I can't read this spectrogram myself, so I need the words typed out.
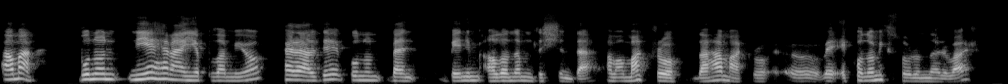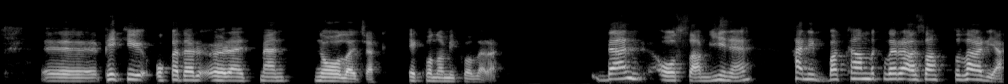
Ama bunun niye hemen yapılamıyor? Herhalde bunun ben benim alanım dışında ama makro daha makro e, ve ekonomik sorunları var. E, peki o kadar öğretmen ne olacak ekonomik olarak? Ben olsam yine hani bakanlıkları azalttılar ya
